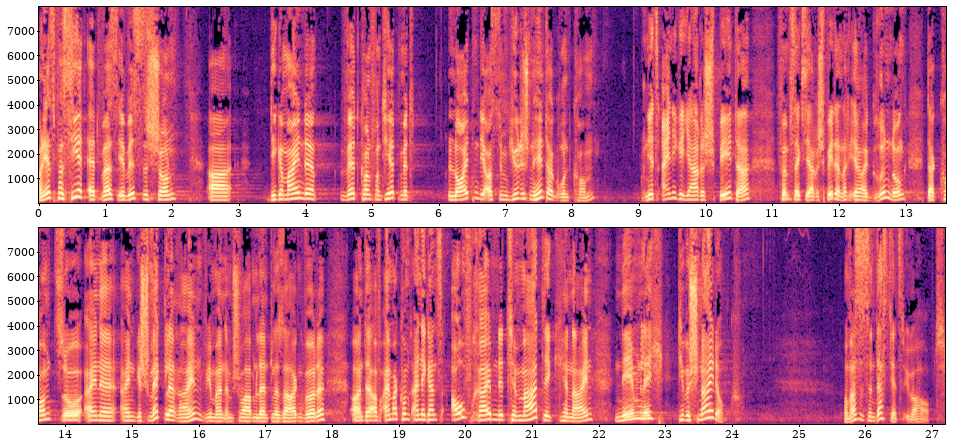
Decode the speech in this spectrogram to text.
Und jetzt passiert etwas, ihr wisst es schon, äh, die Gemeinde wird konfrontiert mit Leuten, die aus dem jüdischen Hintergrund kommen Und jetzt einige Jahre später, fünf, sechs Jahre später nach ihrer Gründung, da kommt so eine, ein Geschmäckle rein, wie man im Schwabenländler sagen würde. Und äh, auf einmal kommt eine ganz aufreibende Thematik hinein, nämlich die Beschneidung. Und was ist denn das jetzt überhaupt?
